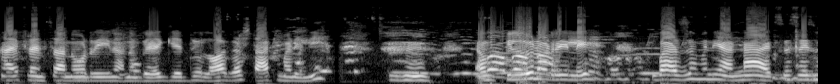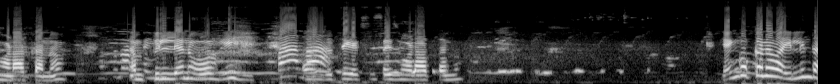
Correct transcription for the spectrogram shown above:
Hi friends ನೋಡ್ರಿ ನಾನು ಬೆಳಗ್ಗೆ ಎದ್ದು ಲಾಗ ಸ್ಟಾರ್ಟ್ ಮಾಡೀನಿ. ನಮ್ಮ ಪಿಲ್ಲು ನೋಡ್ರಿ ಇಲ್ಲಿ. ಬಾಜು ಮನಿ ಅಣ್ಣ ಎಕ್ಸರ್ಸೈಸ್ ಮಾಡತ್ತಾನು. ನಮ್ಮ ಪಿಲ್ಲೇನು ಹೋಗಿ ಅವ್ನ ಜೊತೆಗೆ ಎಕ್ಸರ್ಸೈಸ್ ಮಾಡತ್ತಾನು. ಹೆಂಗ ಹೋಗ್ಕನವ ಇಲ್ಲಿಂದ?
